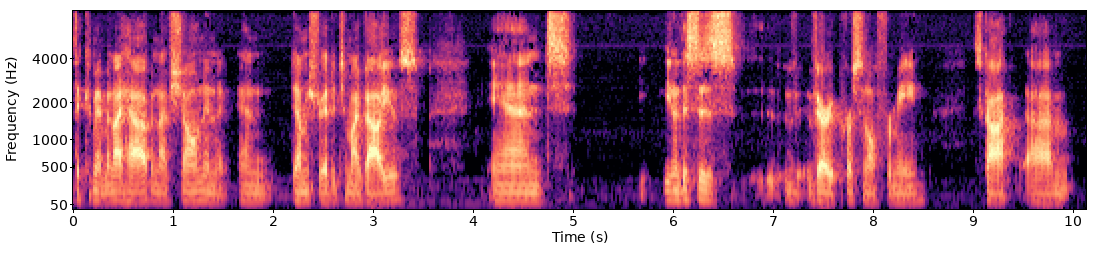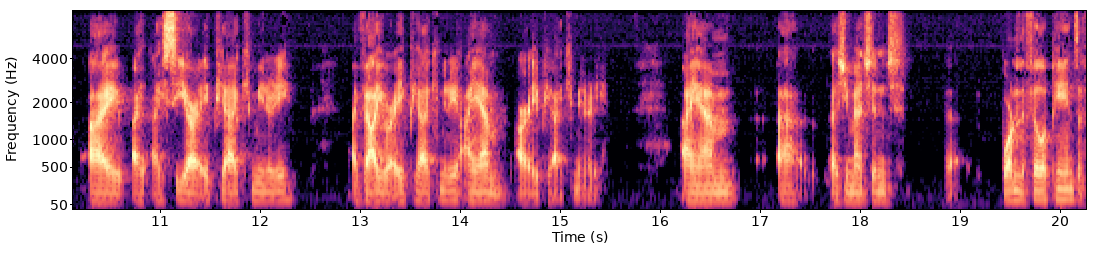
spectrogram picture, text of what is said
the commitment I have and I've shown and, and demonstrated to my values. And, you know, this is very personal for me, Scott. Um, I, I, I see our API community. I value our API community. I am our API community. I am, uh, as you mentioned, uh, born in the Philippines, a,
